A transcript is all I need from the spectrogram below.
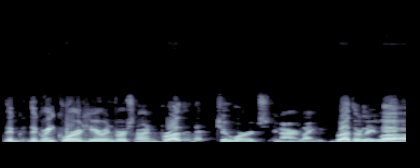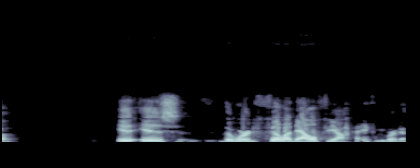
The, the Greek word here in verse 9, brother, that two words in our language, brotherly love, is, is the word Philadelphia, if we were to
